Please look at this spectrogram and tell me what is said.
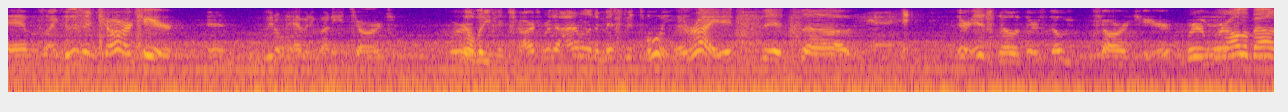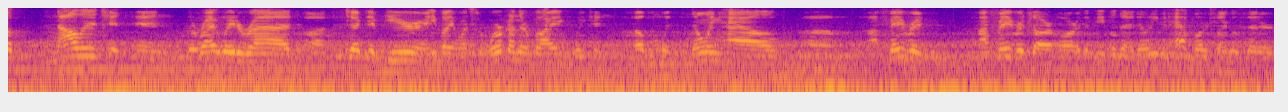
and was like, "Who's in charge here?" And we don't have anybody in charge. We're, Nobody's in charge. We're the island of misfit toys. Uh, Right. It's it's uh, there is no there's no charge here. We're, you know? we're all about knowledge and, and the right way to ride, uh, protective gear. Anybody wants to work on their bike, we can help them with knowing how. Um, my favorite, my favorites are, are the people that don't even have motorcycles that are,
